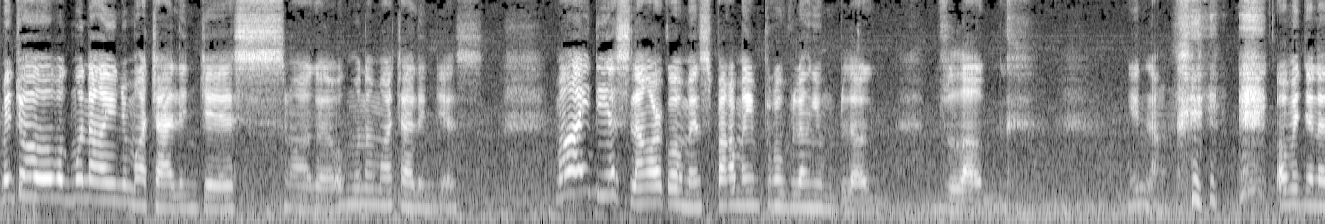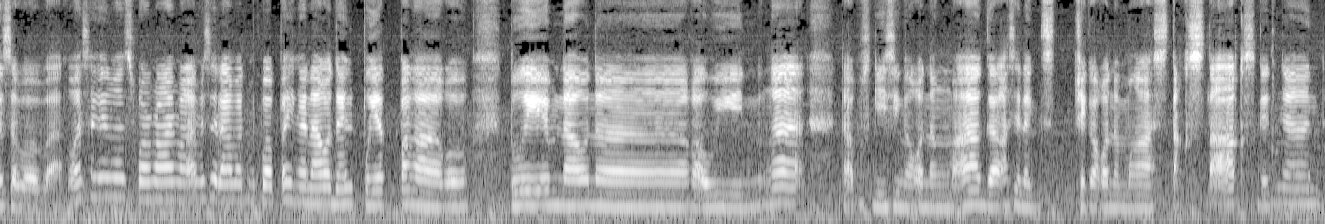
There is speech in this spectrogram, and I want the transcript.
medyo wag mo na ngayon yung mga challenges. Mga gano'n. Wag mo na mga challenges. Mga ideas lang or comments para ma-improve lang yung vlog. Vlog. Yun lang. Comment nyo na sa baba. Once again, once more, maraming maraming salamat. Magpapahinga na ako dahil puyat pa nga ako. 2am na ako na kauwiin nga. Tapos gising ako ng maaga kasi nag-check ako ng mga stock-stocks, ganyan.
